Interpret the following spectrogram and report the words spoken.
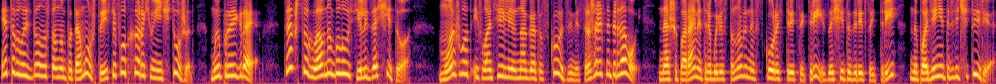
Это было сделано в основном потому, что если флот Харахи уничтожит, мы проиграем. Так что главным было усилить защиту. Мой флот и флотилия Нагата с Коидзами сражались на передовой. Наши параметры были установлены в скорость 33, защита 33, нападение 34.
